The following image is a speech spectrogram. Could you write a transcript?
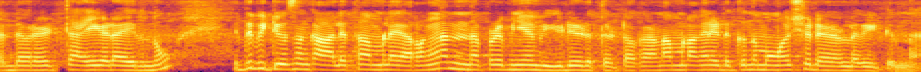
എന്താ പറയുക ടയേർഡായിരുന്നു ഇത് പിറ്റേ ദിവസം കാലത്ത് നമ്മൾ ഇറങ്ങാൻ നിന്നപ്പോഴും ഞാൻ വീഡിയോ എടുത്തിട്ടോ. കാരണം നമ്മൾ അങ്ങനെ എടുക്കുന്ന മോശമല്ല വീട്ടിൽ നിന്ന്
